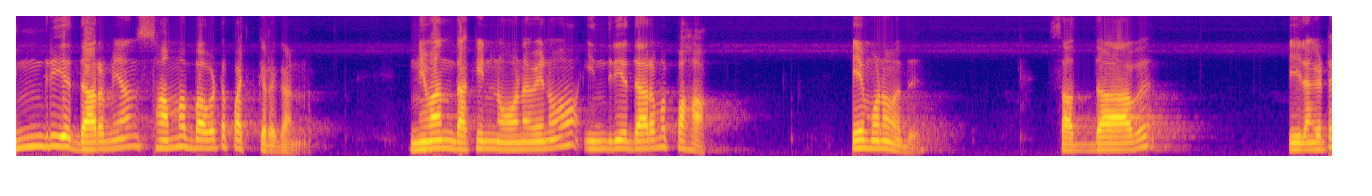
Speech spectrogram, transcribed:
ඉන්ද්‍රිය ධර්මයන් සම බවට පච් කරගන්න. නිවන් දකින්න ඕන වෙනෝ ඉන්ද්‍රිය ධර්ම පහක්. ඒ මොනවද? සද්ධාව ඊළඟට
